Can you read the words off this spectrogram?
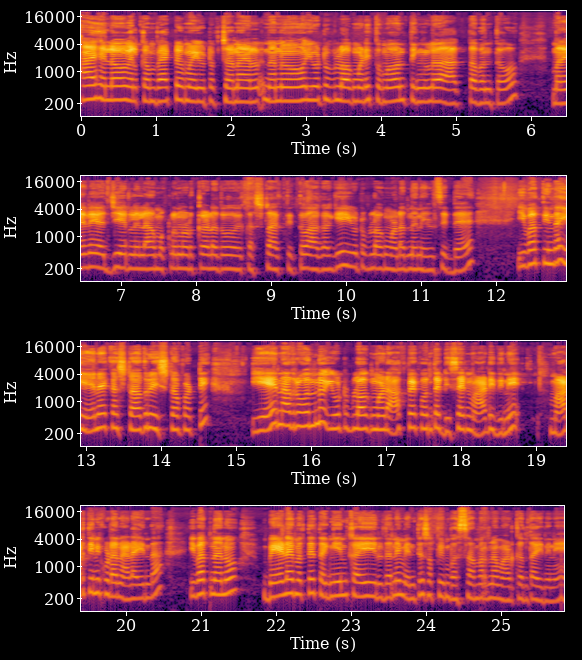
Hi hello welcome back to my YouTube channel ನಾನು ಯೂಟ್ಯೂಬ್ ವ್ಲಾಗ್ ಮಾಡಿ ತುಂಬ ಒಂದು ತಿಂಗಳು ಆಗ್ತಾ ಬಂತು. ಮನೇಲಿ ಅಜ್ಜಿ ಇರಲಿಲ್ಲ ಮಕ್ಕಳು ನೋಡ್ಕೊಳ್ಳೋದು ಕಷ್ಟ ಆಗ್ತಿತ್ತು. ಹಾಗಾಗಿ ಯೂಟ್ಯೂಬ್ ವ್ಲಾಗ್ ನಾನು ನಿಲ್ಲಿಸಿದ್ದೆ. ಇವತ್ತಿಂದ ಏನೇ ಕಷ್ಟ ಆದರೂ ಇಷ್ಟಪಟ್ಟು ಏನಾದರೂ ಒಂದು ಯೂಟ್ಯೂಬ್ ವ್ಲಾಗ್ ಮಾಡಿ ಹಾಕಬೇಕು ಅಂತ ಡಿಸೈಡ್ ಮಾಡಿದ್ದೀನಿ. ಮಾಡ್ತೀನಿ ಕೂಡ ನಾಳೆಯಿಂದ. ಇವತ್ತು ನಾನು ಬೇಳೆ ಮತ್ತು ತೆಂಗಿನಕಾಯಿ ಇಲ್ದೇ ಮೆಂತ್ಯ ಸೊಪ್ಪಿನ ಬಸ್ ಸಾಂಬಾರನ್ನ ಮಾಡ್ಕೊತಾ ಇದ್ದೀನಿ.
